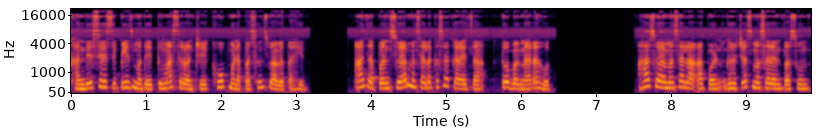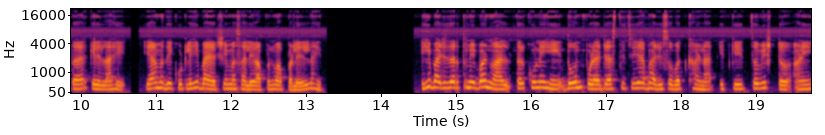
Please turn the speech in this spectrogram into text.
खानदेशी रेसिपीजमध्ये तुम्हा सर्वांचे खूप मनापासून स्वागत आहे. आज आपण सोया मसाला कसा करायचा तो बघणार आहोत. हा सोया मसाला आपण घरच्याच मसाल्यांपासून तयार केलेला आहे. यामध्ये कुठलेही बाहेरचे मसाले आपण वापरलेले नाहीत. ही भाजी जर तुम्ही बनवाल तर कुणीही दोन पोळ्या जास्तीची या भाजीसोबत खाणार इतकी चविष्ट आणि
